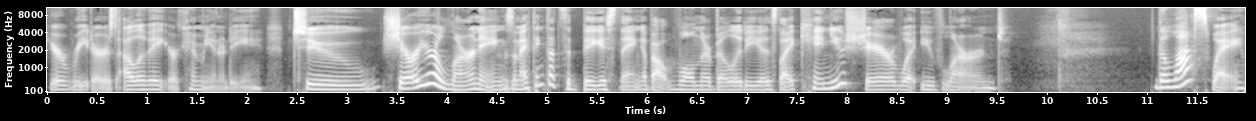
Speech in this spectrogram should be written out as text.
your readers, elevate your community, to share your learnings. And I think that's the biggest thing about vulnerability is like, can you share what you've learned? The last way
